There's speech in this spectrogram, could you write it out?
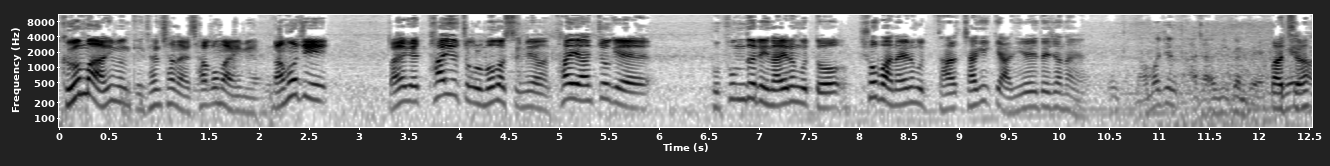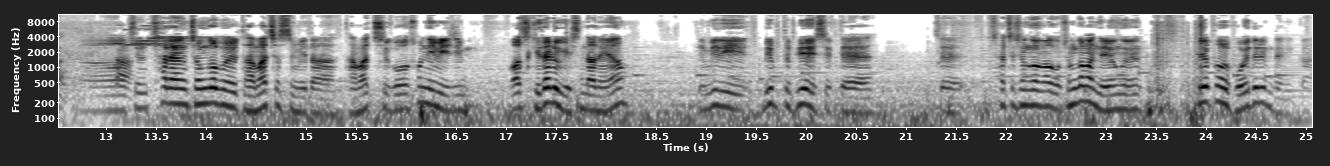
그것만 아니면 괜찮잖아요, 사고만 아니면. 나머지, 만약에 타이어 쪽으로 먹었으면, 타이어 안쪽에 부품들이나 이런 것도, 쇼바나 이런 것도 다 자기 게 아니어야 되잖아요. 나머지는 다 자기 건데. 맞죠? 어, 지금 차량 점검을 다 마쳤습니다. 다 마치고, 손님이 지금 와서 기다리고 계신다네요. 미리 리프트 비어 있을 때, 이제 차체 점검하고 점검한 내용은 휴대폰을 보여드리면 되니까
